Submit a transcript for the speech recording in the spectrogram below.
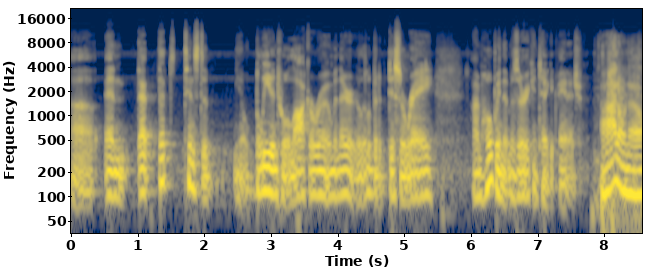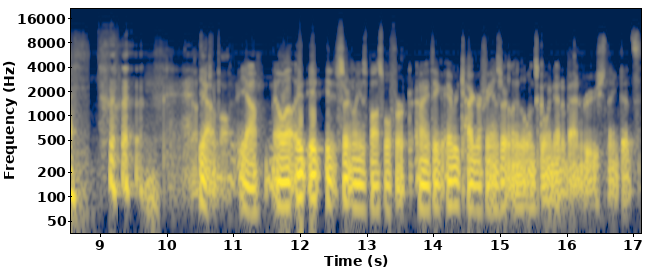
uh, and that that tends to you know bleed into a locker room, and there's a little bit of disarray. I'm hoping that Missouri can take advantage. I don't know. yeah, yeah. No, well, it, it, it certainly is possible for. I think every Tiger fan, certainly the ones going down to Baton Rouge, think that's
